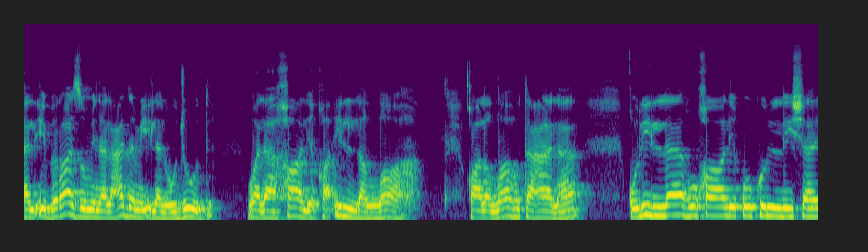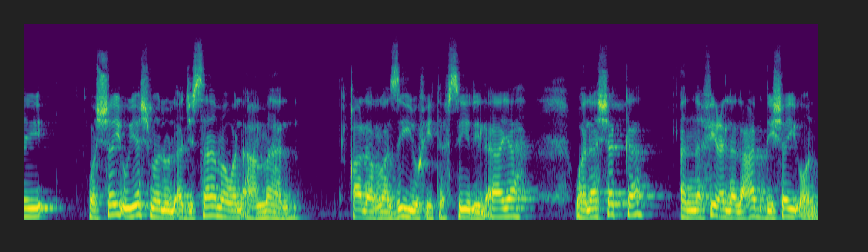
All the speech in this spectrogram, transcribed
الإبراز من العدم إلى الوجود ولا خالق إلا الله. قال الله تعالى قل الله خالق كل شيء والشيء يشمل الأجسام والأعمال. قال الرازي في تفسير الآية ولا شك أن فعل العبد شيء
